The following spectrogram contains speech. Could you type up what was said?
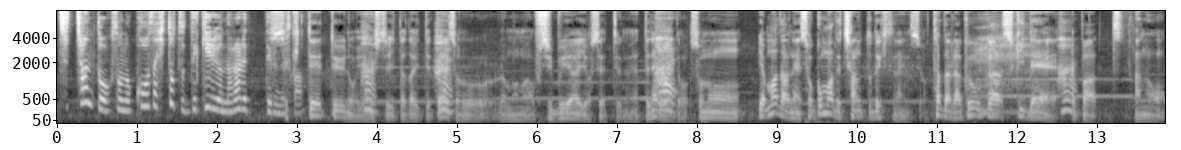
ちちゃんとその講座一つできるようになられてるんですか？石庭というのをやらせていただいてて、はい。そのラママ渋谷寄せっていうのをやってね、はい。そのいやまだねそこまでちゃんとできてないんですよ。ただ落語が好きで、はい。やっぱつあの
